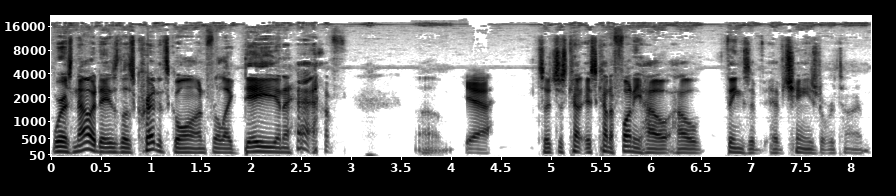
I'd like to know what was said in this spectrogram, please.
Whereas nowadays those credits go on for like day and a half. Yeah. So it's just kind of it's kind of funny how how things have, have changed over time.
